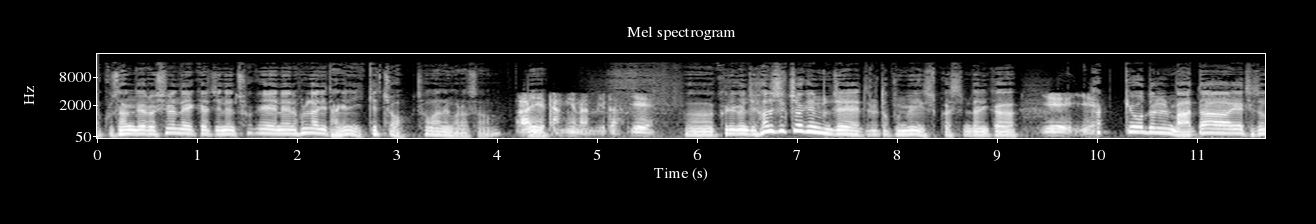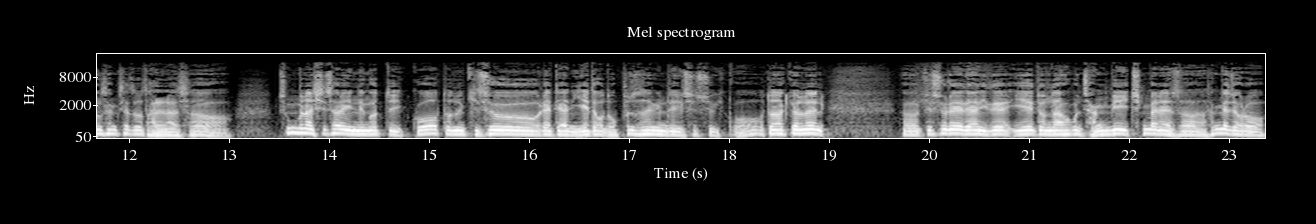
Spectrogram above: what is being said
구상대로 실현되기까지는 초기에는 혼란이 당연히 있겠죠. 처음 하는 거라서. 아 예 당연합니다. 예, 어, 그리고 이제 현실적인 문제들도 분명히 있을 것 같습니다. 그러니까 예, 예, 학교들마다의 재정 상태도 달라서 충분한 시설이 있는 것도 있고 또는 기술에 대한 이해도가 높은 선생님들이 있을 수 있고 어떤 학교는 어, 기술에 대한 이해- 이해도나 혹은 장비 측면에서 상대적으로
